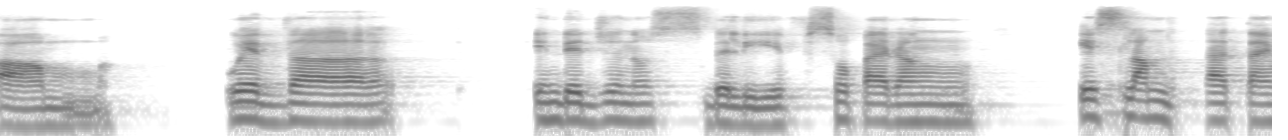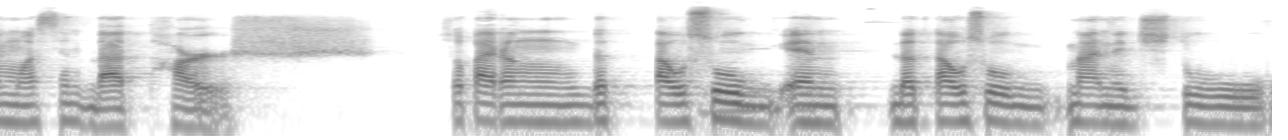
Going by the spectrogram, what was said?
um with the indigenous belief. So parang Islam that time wasn't that harsh. So parang the Tausug and the Tausug managed to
